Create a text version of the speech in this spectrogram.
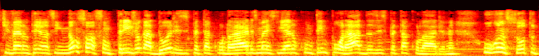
tiveram, assim, não só são três jogadores espetaculares, mas vieram com temporadas espetaculares, né? O Juan Soto,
